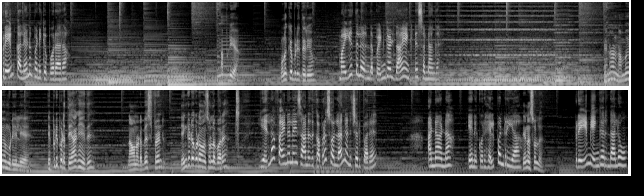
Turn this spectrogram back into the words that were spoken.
பிரேம் கல்யாணம் பண்ணிக்க போறாரா? அப்படியா? உனக்கு எப்படி தெரியும்? மையத்துல இருந்த பெண்கள் தான் என்கிட்ட சொன்னாங்க. என்னால் நம்பவே முடியலையே. எப்படிப்பட்ட தியாகம் இது? நான் உன்னோட பெஸ்ட் ஃப்ரெண்ட் எங்கிட்ட கூட அவன் சொல்ல பாரு. எல்லாம் ஃபைனலைஸ் ஆனதுக்கு அப்புறம் சொல்லலாம்னு நினைச்சிருப்பாரு. அண்ணா அண்ணா எனக்கு ஒரு ஹெல்ப் பண்றியா? என்ன சொல்லு? பிரேம் எங்க இருந்தாலும்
